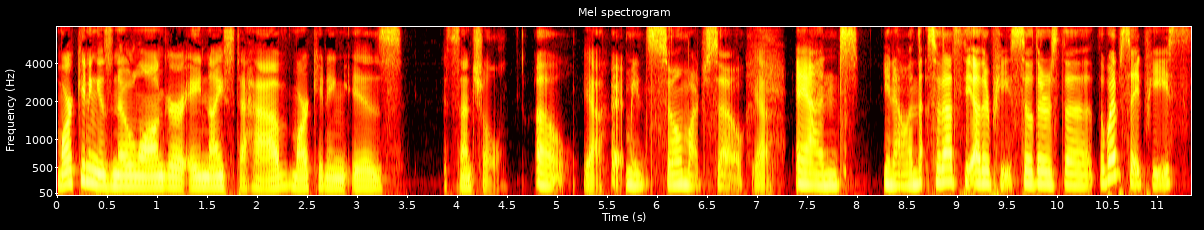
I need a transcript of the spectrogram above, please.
marketing is no longer a nice to have. Marketing is essential. oh Yeah. i mean so much so Yeah. and you know and th- so that's the other piece so there's the the website piece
